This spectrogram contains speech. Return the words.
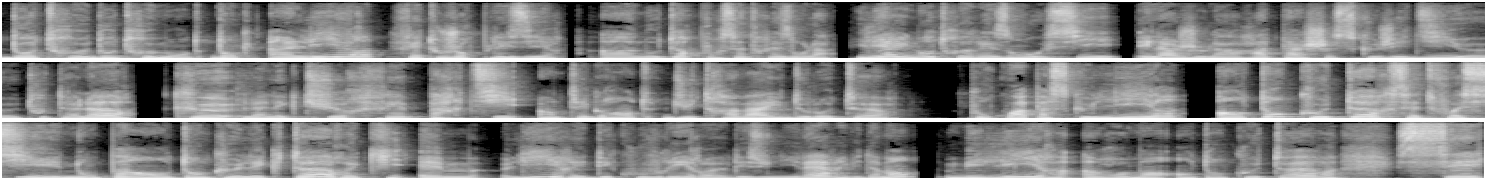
d'autres, d'autres mondes. Donc un livre fait toujours plaisir à un auteur pour cette raison-là. Il y a une autre raison aussi, et là je la rattache à ce que j'ai dit tout à l'heure, que la lecture fait partie intégrante du travail de l'auteur. Pourquoi? Parce que lire, en tant qu'auteur cette fois-ci et non pas en tant que lecteur qui aime lire et découvrir des univers évidemment, mais lire un roman en tant qu'auteur, c'est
